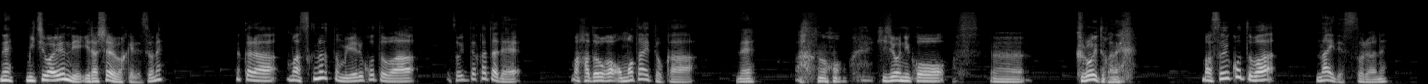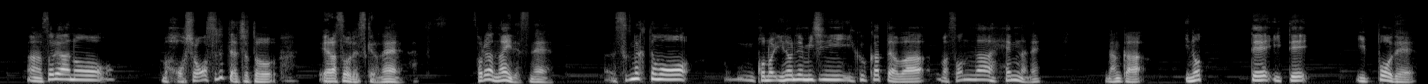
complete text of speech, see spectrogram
ね、道を歩んでいらっしゃるわけですよね。だから、まあ、少なくとも言えることは、そういった方で、まあ、波動が重たいとか、ね、あの、非常にこう、うん、黒いとかね。まあ、そういうことはないです、それはね。あそれは、あの、まあ、保証するってのはちょっと偉そうですけどね。それはないですね。少なくとも、この祈りの道に行く方は、まあ、そんな変なね、なんか、祈っていて、一方で、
